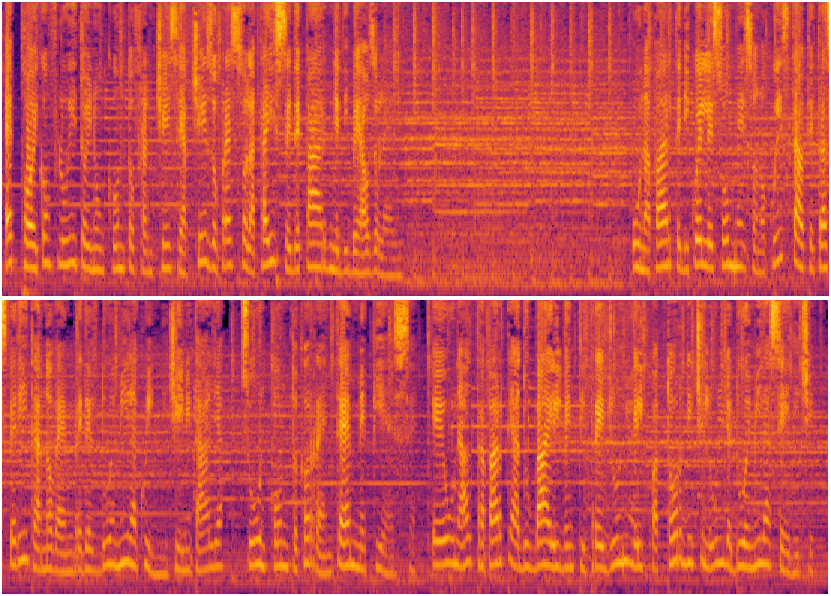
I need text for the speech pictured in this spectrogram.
è poi confluito in un conto francese acceso presso la Caisse d'Epargne di Beausoleil. Una parte di quelle somme sono qui state trasferite a novembre del 2015 in Italia, su un conto corrente MPS, e un'altra parte a Dubai il 23 giugno e il 14 luglio 2016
